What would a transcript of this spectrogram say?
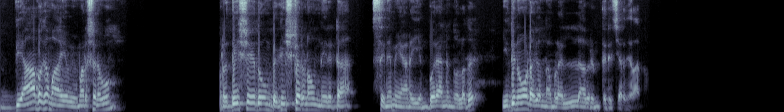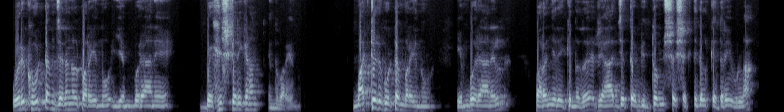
വ്യാപകമായ വിമർശനവും പ്രതിഷേധവും ബഹിഷ്കരണവും നേരിട്ട സിനിമയാണ് എമ്പുരാൻ എന്നുള്ളത്. ഇതിനോടകം നമ്മൾ എല്ലാവരും തിരിച്ചറിഞ്ഞതാണ്. ഒരു കൂട്ടം ജനങ്ങൾ പറയുന്നു എമ്പുരാനെ ബഹിഷ്കരിക്കണം എന്ന് പറയുന്നു. മറ്റൊരു കൂട്ടം പറയുന്നു എമ്പുരാനിൽ പറഞ്ഞിരിക്കുന്നത് രാജ്യത്തെ വിധ്വംസ ശക്തികൾക്കെതിരെയുള്ള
